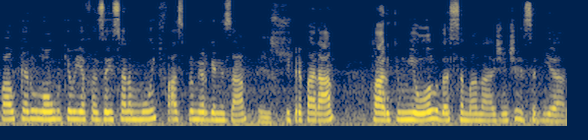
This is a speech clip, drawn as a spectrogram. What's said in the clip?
qual que era o longo que eu ia fazer. Isso era muito fácil para me organizar Isso. e preparar. Claro que o miolo da semana a gente recebia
